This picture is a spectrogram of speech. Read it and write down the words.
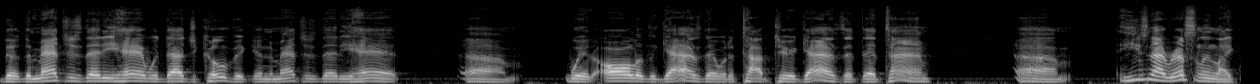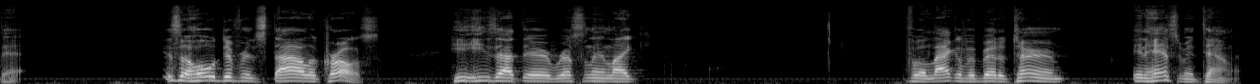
The the matches that he had with Dijakovic and the matches that he had um, with all of the guys that were the top tier guys at that time, um, he's not wrestling like that. It's a whole different style of Kross he he's out there wrestling like, for lack of a better term, enhancement talent.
